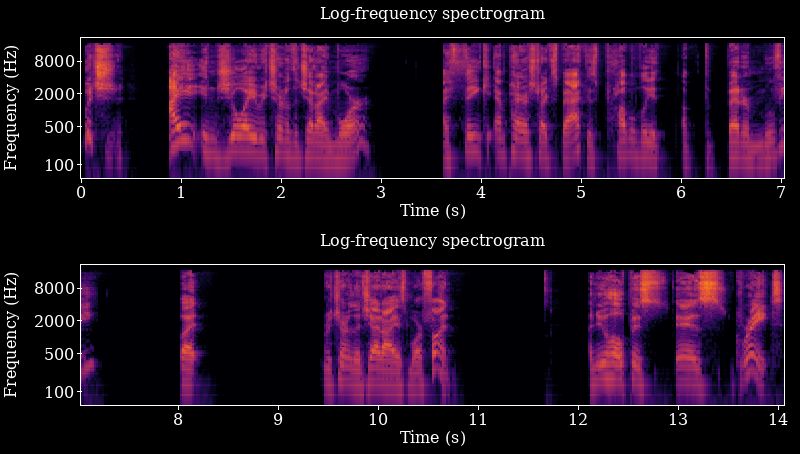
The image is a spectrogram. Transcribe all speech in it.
which I enjoy Return of the Jedi more. I think Empire Strikes Back is probably a, a, the better movie, but Return of the Jedi is more fun. A New Hope is is great.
